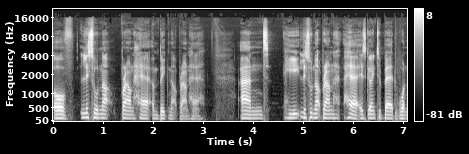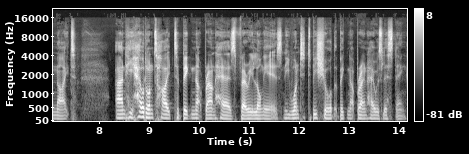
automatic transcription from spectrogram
of little nut brown hare and big nut brown hare. And he, little nut brown hare, is going to bed one night. And he held on tight to big nut brown hare's very long ears. And he wanted to be sure that big nut brown hare was listening.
